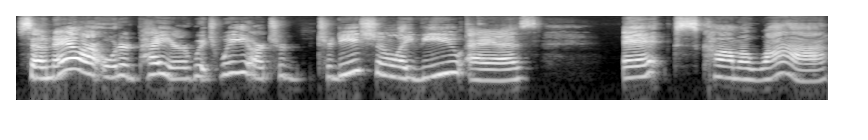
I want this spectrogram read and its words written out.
So now our ordered pair, which we are tra traditionally view as x comma y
